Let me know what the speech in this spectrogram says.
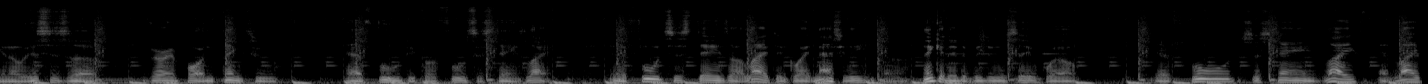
You know, this is a very important thing to have food because food sustains life. And if food sustains our life, then quite naturally, uh, thinking individuals say, well, if food sustains life and life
